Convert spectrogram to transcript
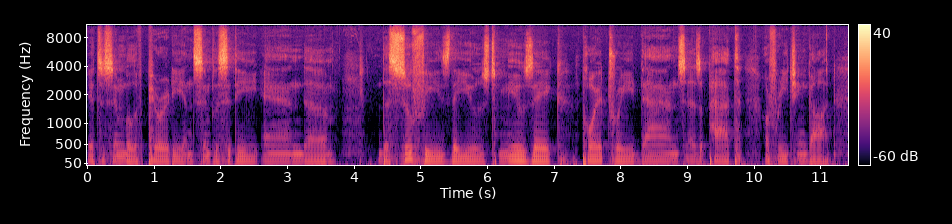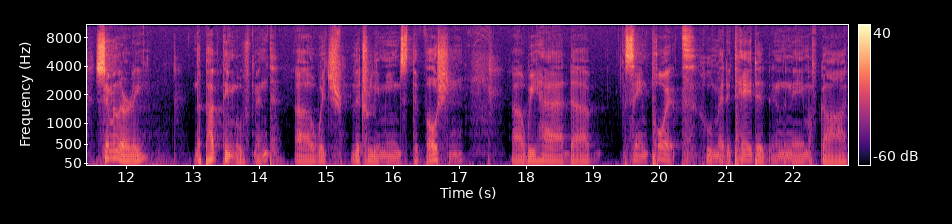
it's a symbol of purity and simplicity. And um, the Sufis they used music, poetry, dance as a path of reaching God. Similarly, the Bhakti movement, uh, which literally means devotion, uh, we had uh, saint poets who meditated in the name of God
